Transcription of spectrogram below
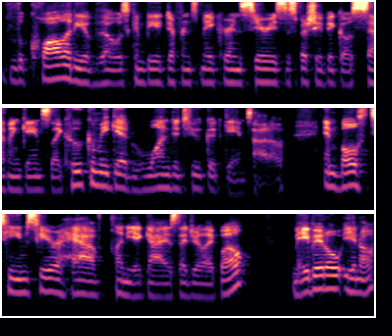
the quality of those can be a difference maker in series, especially if it goes seven games. Like, who can we get one to two good games out of? And both teams here have plenty of guys that you're like, well, maybe it'll, you know,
